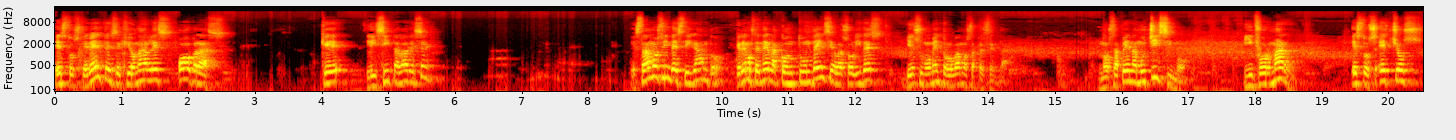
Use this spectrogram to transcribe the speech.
estos gerentes regionales obras que licita la ABC. Estamos investigando, queremos tener la contundencia, la solidez y en su momento lo vamos a presentar. Nos apena muchísimo informar estos hechos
